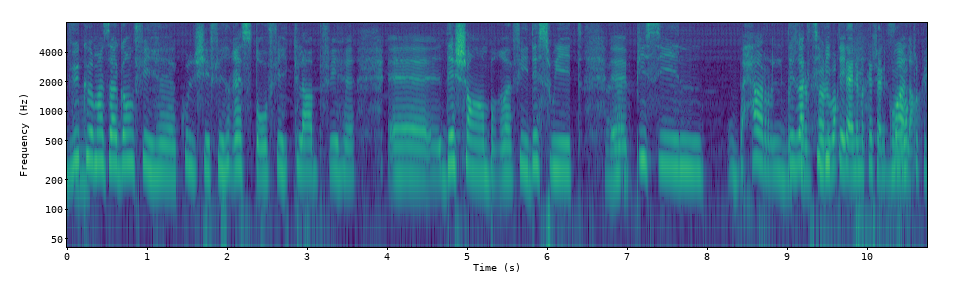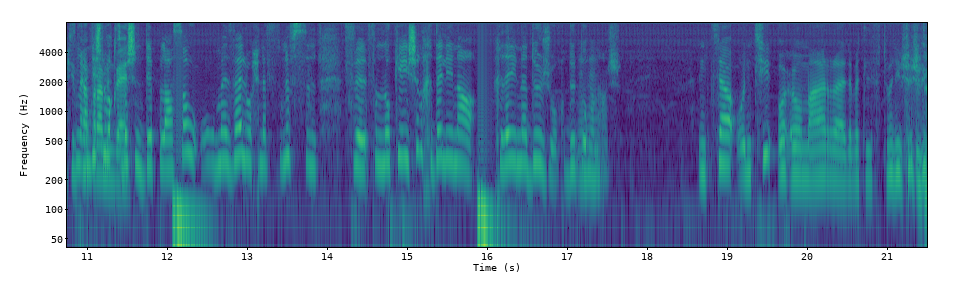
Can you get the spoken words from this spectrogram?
في كو مازاغون فيه كل شيء فيه ريستو فيه كلاب فيه آه، دي شامبر فيه دي سويت آه، بيسين بحر دي الوقت زاكتيفيتي يعني ما كانش عندكم الوقت وكنتي مسافرة من الوقت بعد باش نديبلاصا ومازال وحنا في نفس ال... في, في اللوكيشن خدا لينا خدا لينا دو جور دو تورناج انت وانت وعمر آه، دابا تلفتوني بجوج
